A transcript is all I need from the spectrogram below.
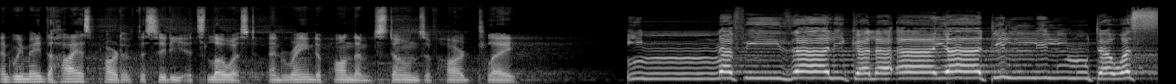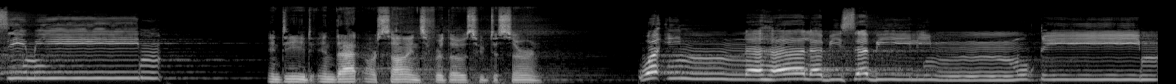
And we made the highest part of the city its lowest, and rained upon them stones of hard clay. إن في ذلك لآيات للمتوسمين Indeed, in that are signs for those who discern. وإنها لبسبيل مقيم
